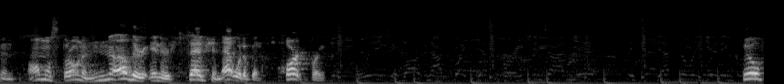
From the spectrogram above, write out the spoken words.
and almost thrown another interception. That would have been heartbreaking. Still,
